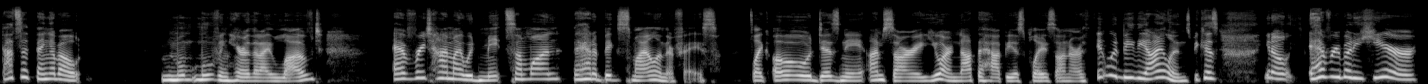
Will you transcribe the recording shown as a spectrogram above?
that's the thing about m- moving here that I loved. Every time I would meet someone, they had a big smile on their face like, oh, Disney, I'm sorry, you are not the happiest place on earth. It would be the islands because, you know, everybody here,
